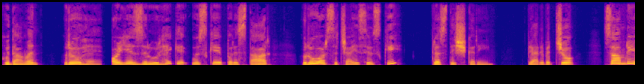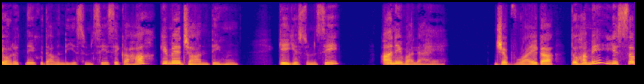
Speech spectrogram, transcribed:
خداون روح ہے، اور یہ ضرور ہے کہ اس کے پرستار روح اور سچائی سے اس کی پرستش کریں۔ پیارے بچوں، سامری عورت نے خداوند یسمسی سے کہا کہ میں جانتی ہوں کہ یسمسی آنے والا ہے۔ جب وہ آئے گا تو ہمیں یہ سب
